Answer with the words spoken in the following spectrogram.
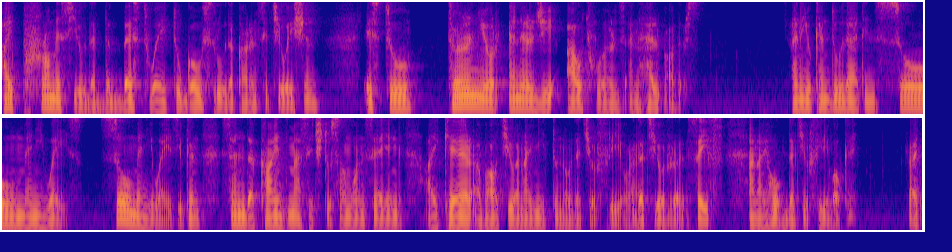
I promise you that the best way to go through the current situation is to turn your energy outwards and help others. And you can do that in so many ways. So many ways. You can send a kind message to someone saying, I care about you and I need to know that you're free or that you're uh, safe and I hope that you're feeling okay. Right?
